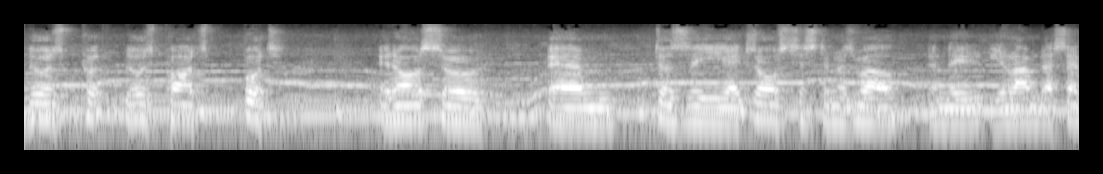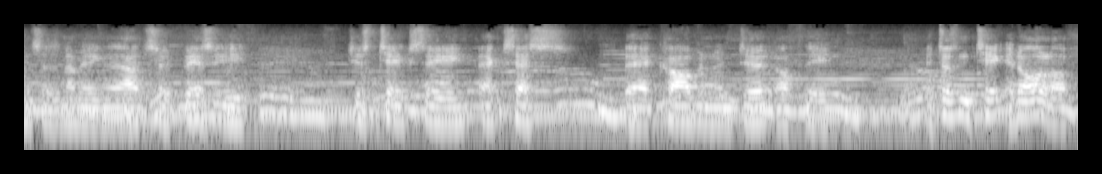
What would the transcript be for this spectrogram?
those put those parts, but it also um, does the exhaust system as well and the your lambda sensors and everything like that. So it basically just takes the excess uh, carbon and dirt off the. It doesn't take it all off,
